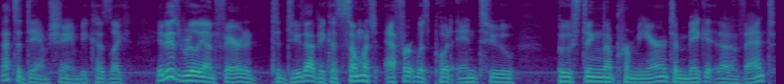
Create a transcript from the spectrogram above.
that's a damn shame because like it is really unfair to to do that because so much effort was put into boosting the premiere to make it an event.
